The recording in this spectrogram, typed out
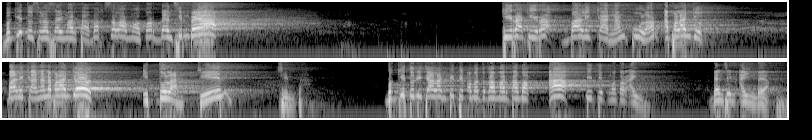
begitu selesai martabak setelah motor bensin beak. Kira-kira balik kanan pulang apa lanjut? Balik kanan apa lanjut? Itulah jin cinta. Begitu di jalan titip sama tukang martabak. Ah titip motor aing. Bensin aing beak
